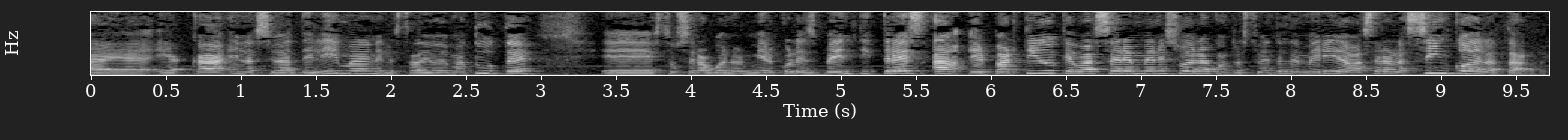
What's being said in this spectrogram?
eh, acá en la ciudad de Lima, en el estadio de Matute. Eh, esto será, bueno, el miércoles 23. Ah, el partido que va a ser en Venezuela contra Estudiantes de Mérida va a ser a las 5 de la tarde.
